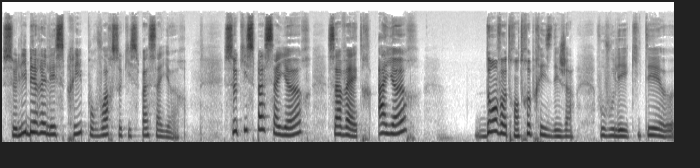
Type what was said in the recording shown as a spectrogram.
se libérer l'esprit pour voir ce qui se passe ailleurs. Ce qui se passe ailleurs, ça va être ailleurs dans votre entreprise déjà. Vous voulez quitter euh,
